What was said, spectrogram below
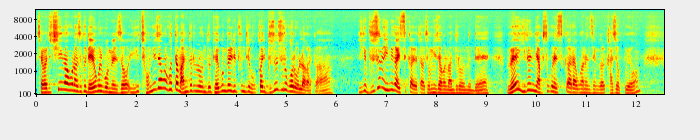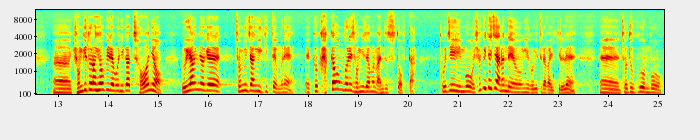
제가 이제 취임하고 나서 그 내용을 보면서 이게 정류장을 걷다 만들어 놓은데 백운밸리 분들이 거기까지 무슨 수로 걸어 올라갈까? 이게 무슨 의미가 있을까요? 딱 정류장을 만들어 놓는데 왜 이런 약속을 했을까라고 하는 생각을 가졌고요. 어, 경기도랑 협의를 해보니까 전혀 의학역에 정류장이 있기 때문에 그 가까운 거리 정류장을 만들 수도 없다. 도저히 뭐 협의되지 않은 내용이 거기 들어가 있길래 에, 저도 그거 뭐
